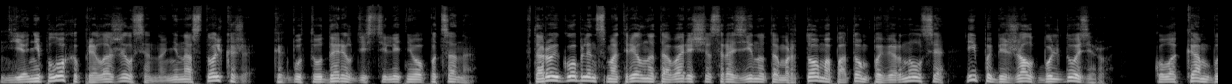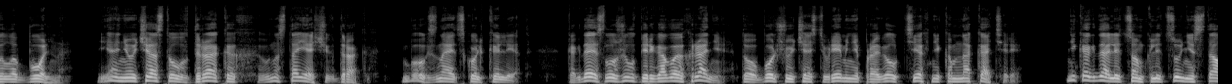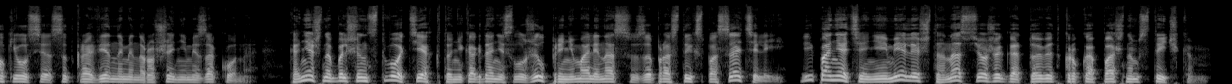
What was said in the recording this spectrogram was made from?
Я неплохо приложился, но не настолько же, как будто ударил десятилетнего пацана. Второй гоблин смотрел на товарища с разинутым ртом, а потом повернулся и побежал к бульдозеру. Кулакам было больно. Я не участвовал в драках, в настоящих драках. Бог знает сколько лет. Когда я служил в береговой охране, то большую часть времени провел техником на катере. Никогда лицом к лицу не сталкивался с откровенными нарушениями закона. Конечно, большинство тех, кто никогда не служил, принимали нас за простых спасателей и понятия не имели, что нас все же готовят к рукопашным стычкам.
